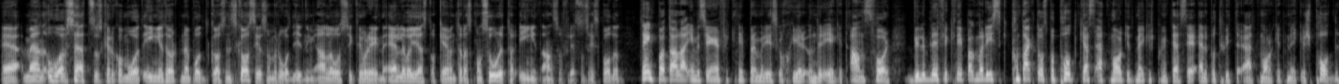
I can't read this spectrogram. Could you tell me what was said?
Eh, men oavsett så ska du komma ihåg att inget hört den här podcasten ska ses som rådgivning. Alla åsikter våra egna eller vår gäst och eventuella sponsorer tar inget ansvar för det som sägs i podden. Tänk på att alla investeringar är förknippade med risk och sker under eget ansvar. Vill du bli förknippad med risk? Kontakta oss på podcast@marketmakers.se eller på Twitter at marketmakerspod.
